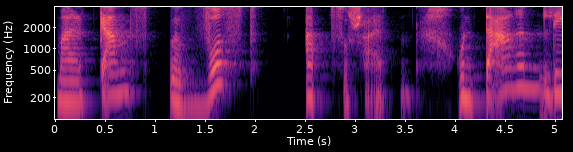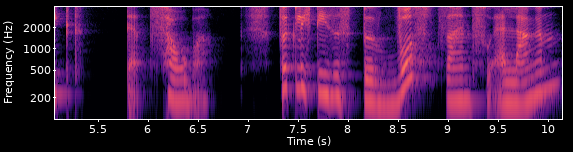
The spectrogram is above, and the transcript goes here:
mal ganz bewusst abzuschalten. Und darin liegt der Zauber. Wirklich dieses Bewusstsein zu erlangen,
